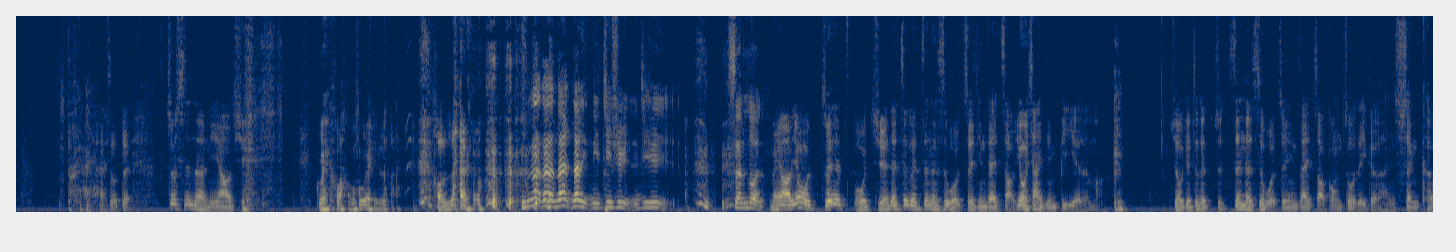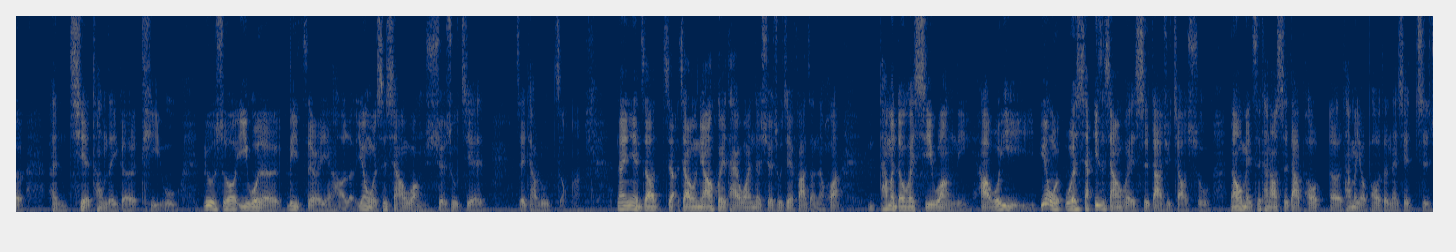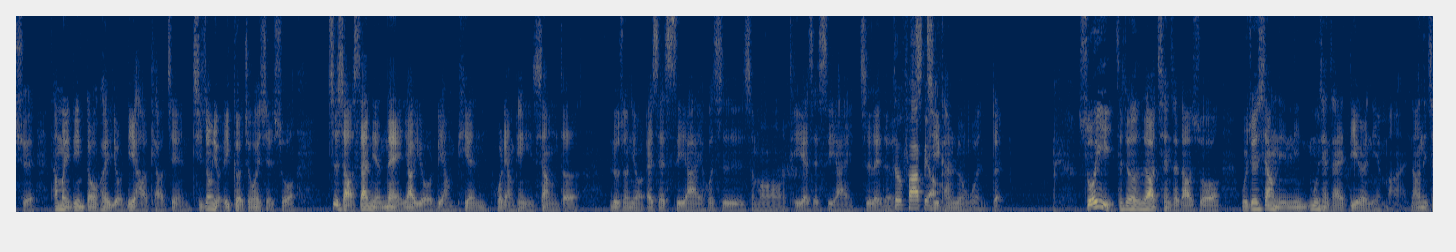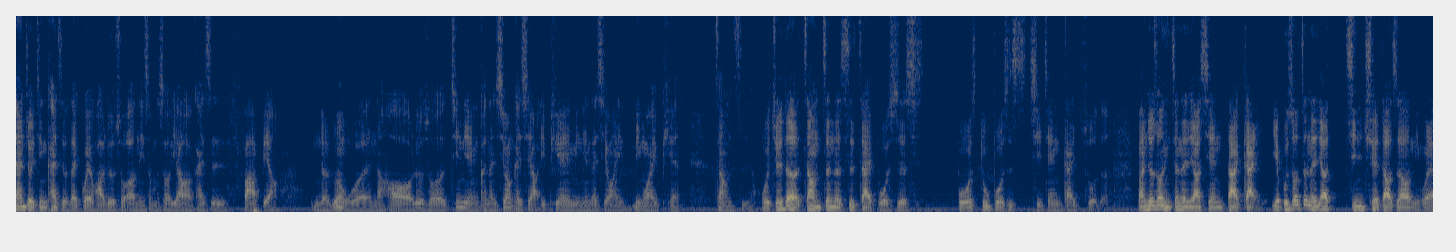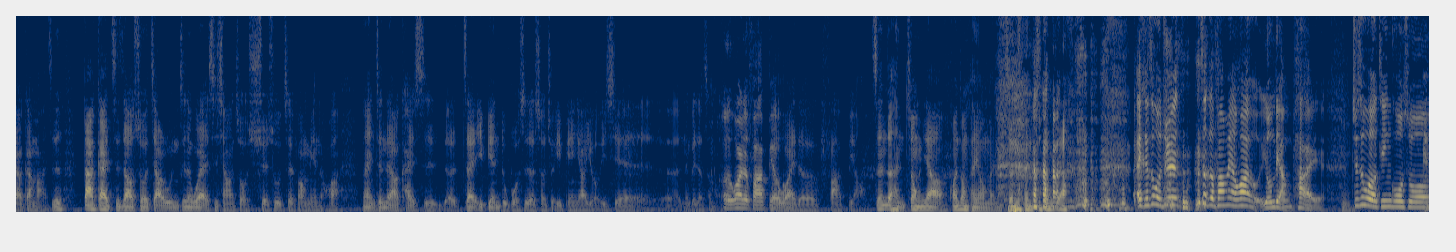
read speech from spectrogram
对，还说对，就是呢，你要去 规划未来，好烂哦。那那那那你你继续你继续申论。没有，因为我觉得我觉得这个真的是我最近在找，因为我现在已经毕业了嘛，所以我觉得这个真真的是我最近在找工作的一个很深刻、很切痛的一个体悟。例如说，以我的例子而言好了，因为我是想要往学术界这条路走嘛。那你也知道，假假如你要回台湾的学术界发展的话，他们都会希望你好。我以因为我我想一直想要回师大去教书，然后我每次看到师大 PO 呃他们有 PO 的那些职缺，他们一定都会有列好条件，其中有一个就会写说，至少三年内要有两篇或两篇以上的，比如说你有 SSCI 或是什么 TSSCI 之类的的发表期刊论文，对。所以这就是要牵扯到说，我觉得像你，你目前才第二年嘛，然后你现在就已经开始有在规划，就是说，呃，你什么时候要开始发表你的论文，然后，就是说，今年可能希望可以写好一篇，明年再写完另外一篇，这样子，我觉得这样真的是在博士的时博读博士期间该做的。反正就是说，你真的要先大概，也不是说真的要精确到知道你未来要干嘛，只是。大概知道说，假如你真的未来是想要走学术这方面的话，那你真的要开始呃，在一边读博士的时候，就一边要有一些呃，那个叫什么额外的发表，额外的发表真的很重要，观众朋友们真的很重要。哎、欸，可是我觉得这个方面的话有两派，就是我有听过说，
